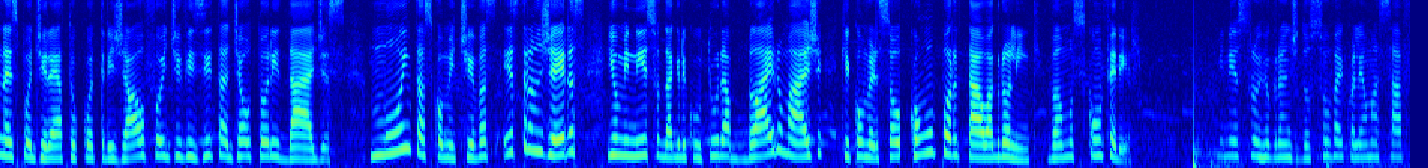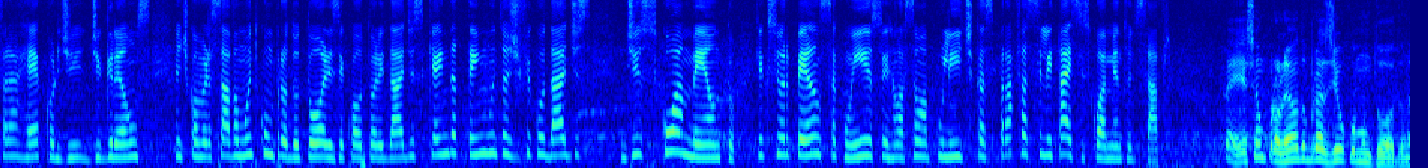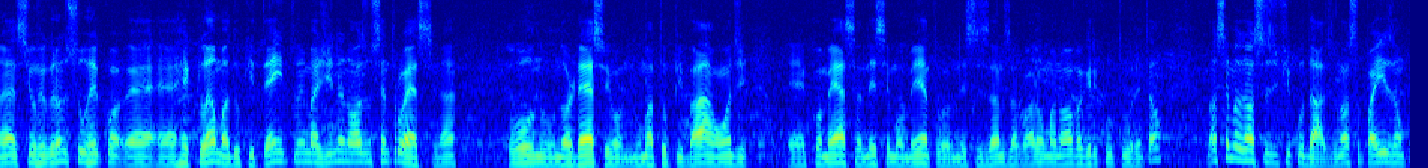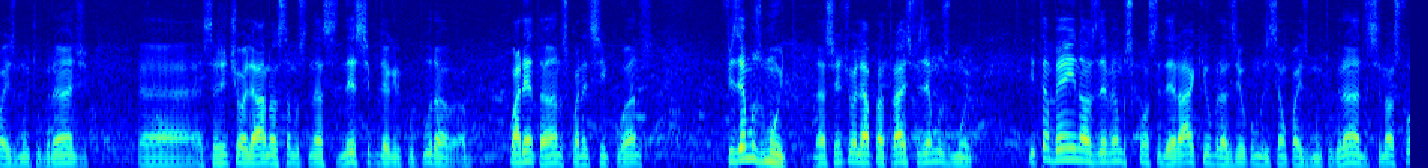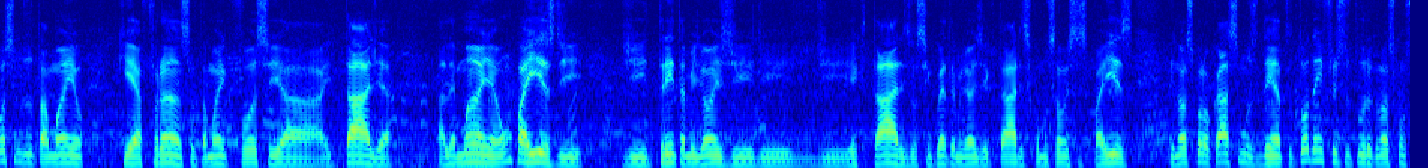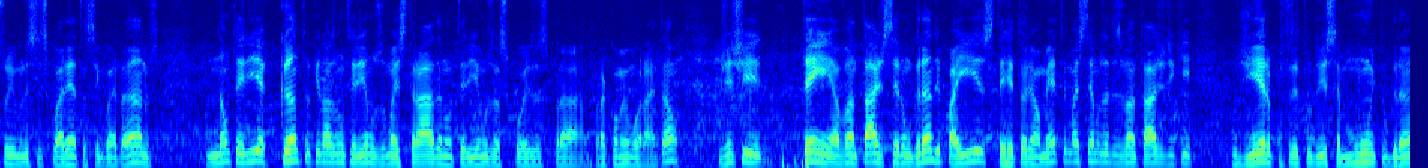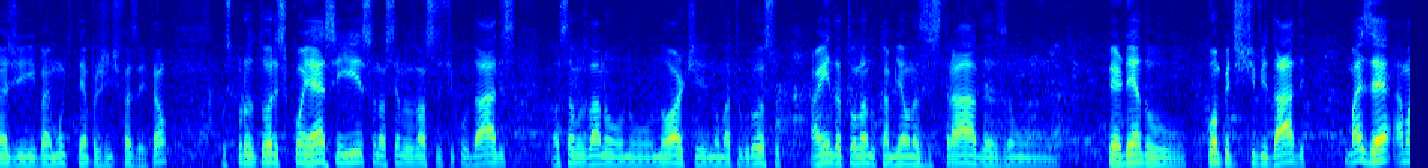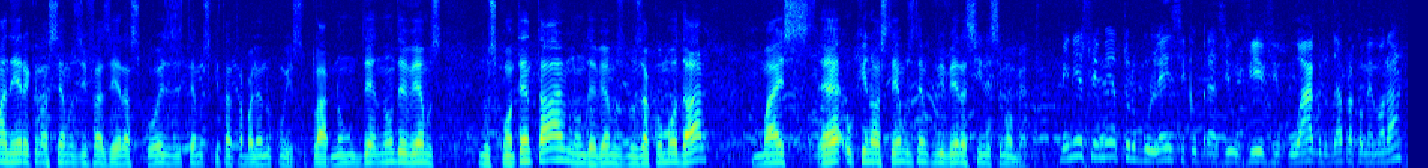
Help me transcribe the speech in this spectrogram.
na Expo Direto Cotrijal foi de visita de autoridades, muitas comitivas estrangeiras e o ministro da Agricultura, Blairo Maggi, que conversou com o portal AgroLink. Vamos conferir. Ministro, o Rio Grande do Sul vai colher uma safra recorde de grãos. A gente conversava muito com produtores e com autoridades que ainda têm muitas dificuldades de escoamento. O que o senhor pensa com isso em relação a políticas para facilitar esse escoamento de safra? Bem, esse é um problema do Brasil como um todo. Né? Se o Rio Grande do Sul é, é, reclama do que tem, tu imagina nós no Centro-Oeste, né? ou no Nordeste, no Matupibá, onde é, começa nesse momento, nesses anos agora, uma nova agricultura. Então, nós temos nossas dificuldades. O nosso país é um país muito grande. É, se a gente olhar, nós estamos nesse, nesse, tipo de agricultura há 40 anos, 45 anos. Fizemos muito. Né? Se a gente olhar para trás, fizemos muito. E também nós devemos considerar que o Brasil, como disse, é um país muito grande. Se nós fôssemos do tamanho que é a França, o tamanho que fosse a Itália, a Alemanha, um país de de 30 milhões de, de, de, hectares ou 50 milhões de hectares, como são esses países, e nós colocássemos dentro toda a infraestrutura que nós construímos nesses 40, 50 anos, não teria canto que nós não teríamos uma estrada, não teríamos as coisas para comemorar. Então, a gente tem a vantagem de ser um grande país territorialmente, mas temos a desvantagem de que o dinheiro para fazer tudo isso é muito grande e vai muito tempo para a gente fazer. Então, os produtores conhecem isso, nós temos as nossas dificuldades. Nós estamos lá no, no norte, no Mato Grosso, ainda atolando o caminhão nas estradas, um, perdendo competitividade, mas é a maneira que nós temos de fazer as coisas e temos que estar trabalhando com isso. Claro, não, de, não devemos nos contentar, não devemos nos acomodar, mas é o que nós temos e temos que viver assim nesse momento. Ministro, em meio à turbulência que o Brasil vive, o agro dá para comemorar?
